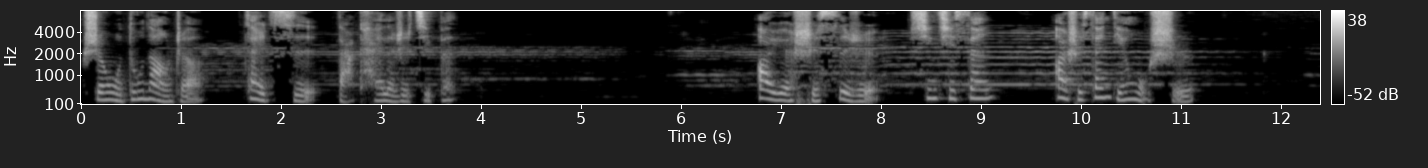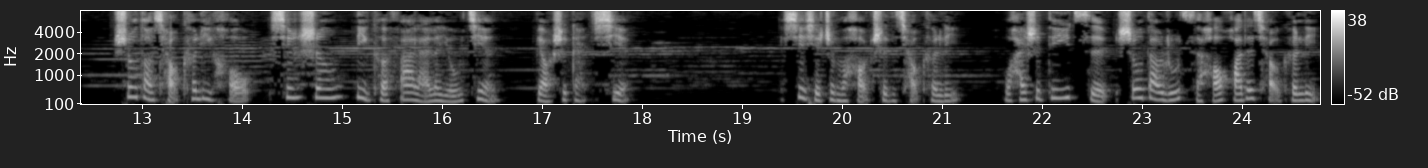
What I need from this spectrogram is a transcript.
生物嘟囔着，再次。打开了日记本。二月十四日，星期三，二十三点五十，收到巧克力后，先生立刻发来了邮件，表示感谢。谢谢这么好吃的巧克力，我还是第一次收到如此豪华的巧克力，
